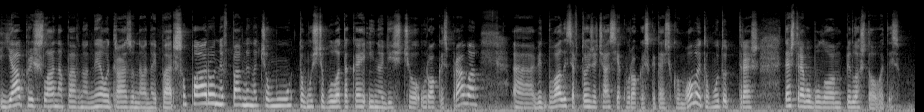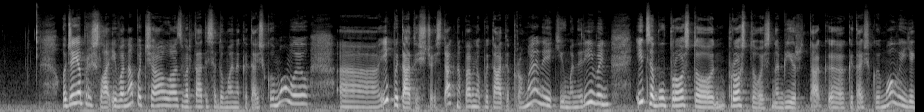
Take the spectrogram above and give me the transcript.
Я прийшла, напевно, не одразу на найпершу пару, не впевнена чому, тому що було таке іноді, що уроки справа е, відбувалися в той же час, як уроки з китайської мови, тому тут теж, теж треба було підлаштовуватись. Отже, я прийшла, і вона почала звертатися до мене китайською мовою е, і питати щось. Так, напевно, питати про мене, який у мене рівень. І це був просто просто ось набір так, е, китайської мови,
